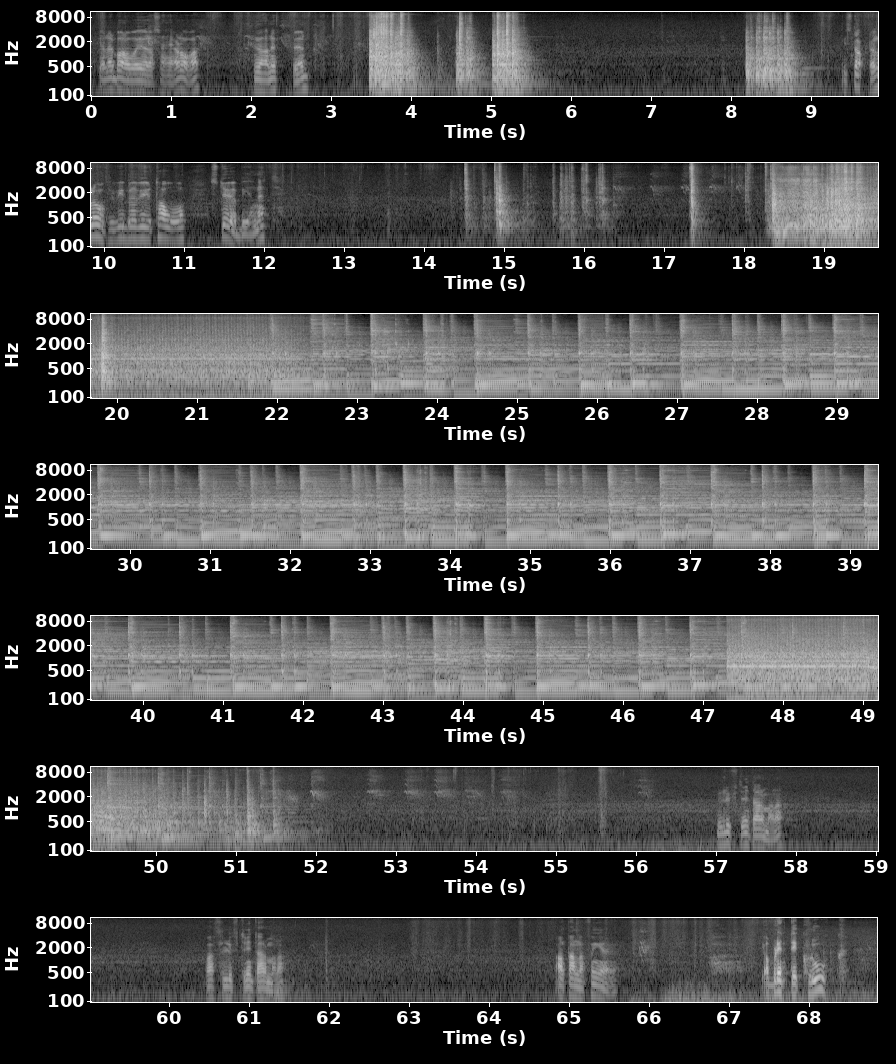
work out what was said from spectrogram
Ska det bara vara att göra så här då va? Nu är han öppen. Vi startar då för vi behöver ju ta av stödbenet. Armarna. Varför lyfter inte armarna? Allt annat fungerar ju. Jag blir inte klok.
